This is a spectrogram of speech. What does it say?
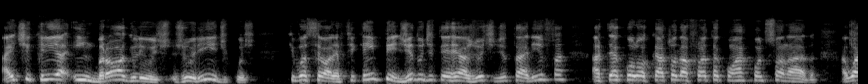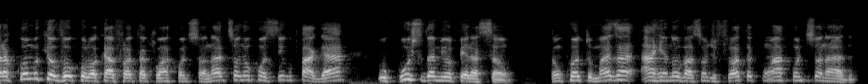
Aí te cria imbróglios jurídicos que você, olha, fica impedido de ter reajuste de tarifa até colocar toda a frota com ar-condicionado. Agora, como que eu vou colocar a frota com ar-condicionado se eu não consigo pagar o custo da minha operação? Então, quanto mais a, a renovação de frota com ar-condicionado.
